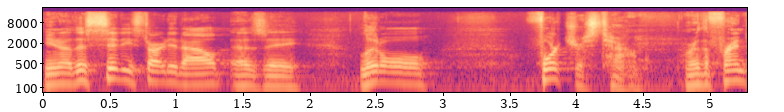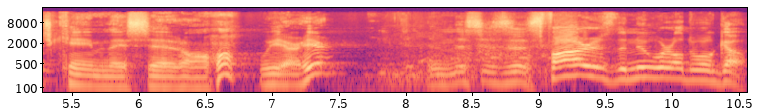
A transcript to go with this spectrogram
You know, this city started out as a little fortress town where the French came and they said, oh, huh, we are here, and this is as far as the New World will go.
